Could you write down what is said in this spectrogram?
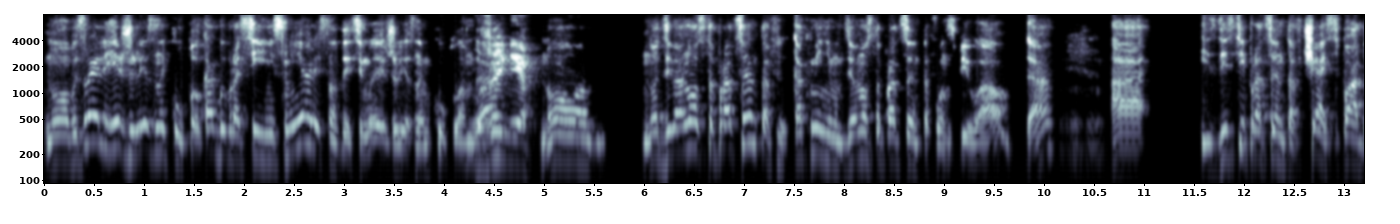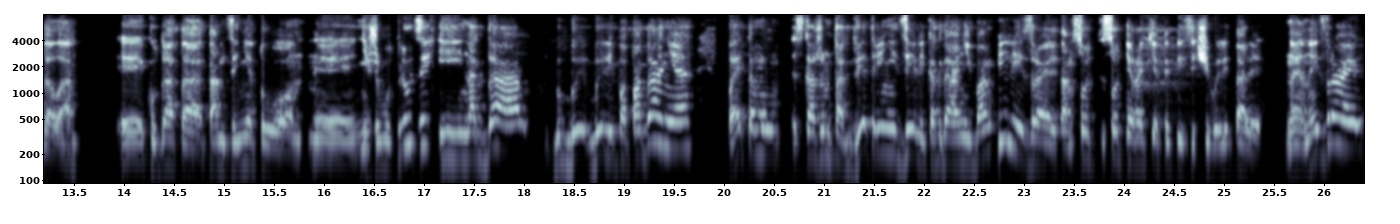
но в Израиле есть железный купол. Как бы в России не смеялись над этим э, железным куполом, Уже да? нет. Но, но 90%, как минимум 90% он сбивал, да? А из 10% часть падала э, куда-то там, где нету, э, не живут люди, и иногда были попадания, поэтому, скажем так, 2-3 недели, когда они бомбили Израиль, там сот- сотни ракет и тысячи вылетали на, на Израиль,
